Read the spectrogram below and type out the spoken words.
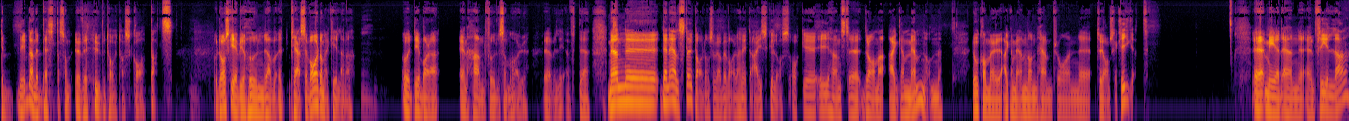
det, det är bland det bästa som överhuvudtaget har skapats. Och de skrev ju hundra pjäser var, de här killarna. Och det är bara en handfull som har överlevt. Eh. Men eh, den äldsta utav dem som jag bevarade, han heter Aeschylus och eh, i hans eh, drama Agamemnon, då kommer Agamemnon hem från eh, Trojanska kriget. Eh, med en, en frilla,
